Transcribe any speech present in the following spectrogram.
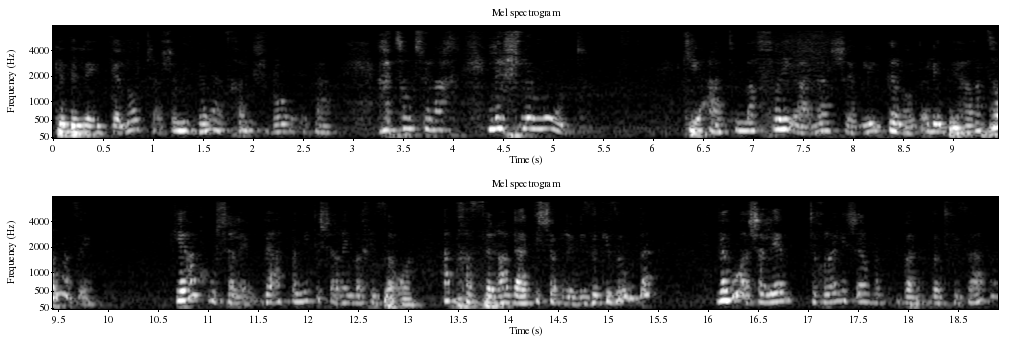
כדי להתגלות, שהשם יתגלה, את צריכה לשבור את הרצון שלך לשלמות. כי את מפריעה להשם להתגלות על ידי הרצון הזה. כי רק הוא שלם, ואת תמיד תישארי בחיסרון. את חסרה ואת תישברי מזה, כי זו עובדה. והוא השלם, את יכולה להישאר בתפיסה הזאת?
